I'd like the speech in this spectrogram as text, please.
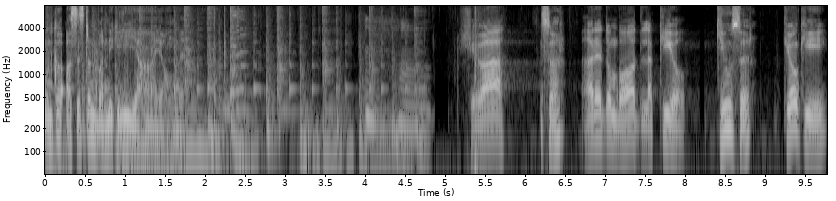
उनका असिस्टेंट बनने के लिए यहाँ आया हूँ मैं। शिवा। सर? अरे तुम बहुत लक्की हो। क्यों सर? क्योंकि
